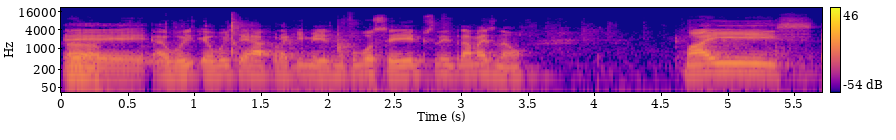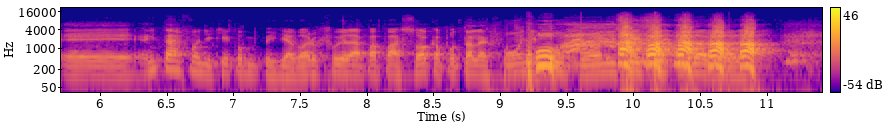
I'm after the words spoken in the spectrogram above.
Ah. é, eu, vou, eu vou encerrar por aqui mesmo com você. Ele não precisa entrar mais, não. Mas é, a gente tava falando de quê que eu me perdi agora? Eu fui lá pra paçoca, pro telefone, pro fone, esqueci tudo agora.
